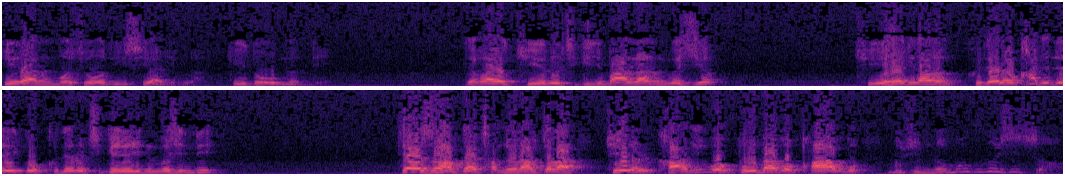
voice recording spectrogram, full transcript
기라는 것이 어디 있어야지, 그 기도 없는데. 내가 기회를 지키지 말라는 것이요? 기행이라는 그대로 가져져 있고 그대로 지켜져 있는 것인데 대성학자 참선학자가 기회를 가지고 범하고 파하고 무슨 놈의 그것이 있어.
